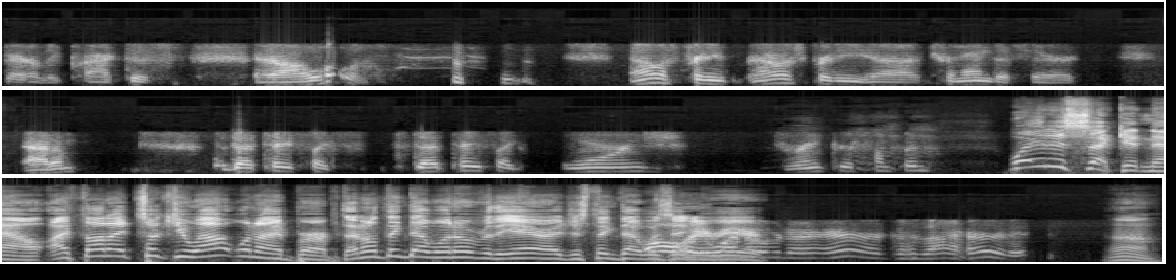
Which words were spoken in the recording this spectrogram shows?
barely practiced at all. that was pretty. That was pretty uh, tremendous there, Adam. Did that taste like? Did that taste like orange drink or something? Wait a second now. I thought I took you out when I burped. I don't think that went over the air. I just think that was oh, in your went ear. over to air because I heard it. Oh,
